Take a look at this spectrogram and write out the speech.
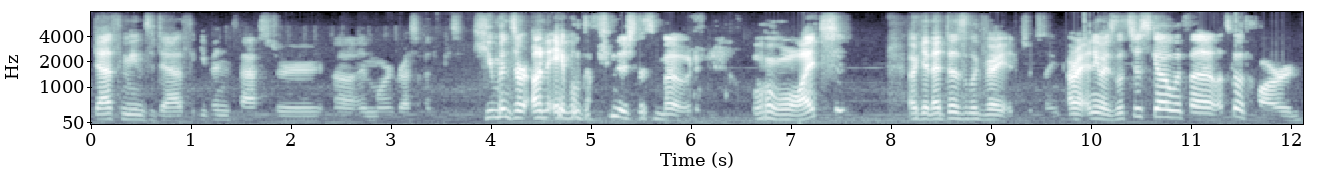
Death means death, even faster uh, and more aggressive enemies. Humans are unable to finish this mode. What? Okay, that does look very interesting. Alright, anyways, let's just go with, uh, let's go with hard.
